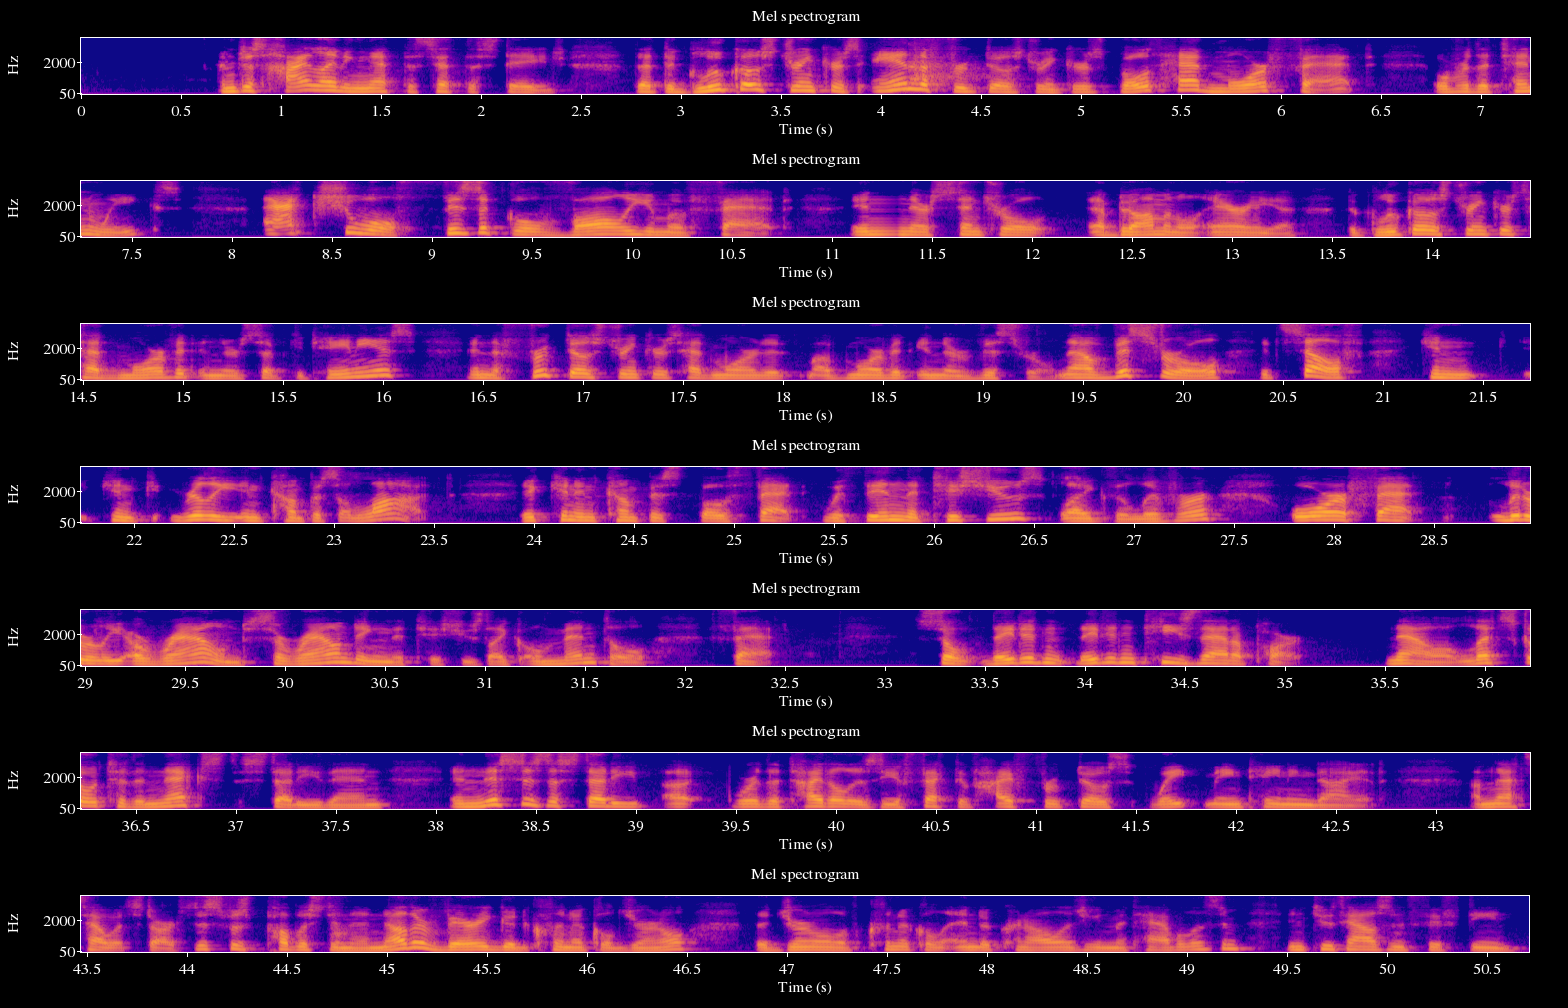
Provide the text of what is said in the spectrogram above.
I'm just highlighting that to set the stage that the glucose drinkers and the fructose drinkers both had more fat over the 10 weeks, actual physical volume of fat in their central abdominal area. The glucose drinkers had more of it in their subcutaneous, and the fructose drinkers had more of more of it in their visceral. Now, visceral itself can can really encompass a lot. It can encompass both fat within the tissues, like the liver, or fat literally around, surrounding the tissues, like omental fat. So they didn't they didn't tease that apart. Now let's go to the next study then, and this is a study uh, where the title is the effect of high fructose weight maintaining diet. Um, that's how it starts. This was published in another very good clinical journal, the Journal of Clinical Endocrinology and Metabolism, in 2015.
